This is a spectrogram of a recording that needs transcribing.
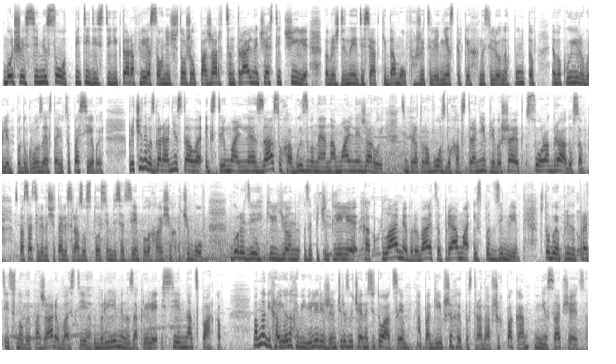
Больше 750 гектаров леса уничтожил пожар в центральной части Чили. Повреждены десятки домов. Жители нескольких населенных пунктов эвакуировали. Под угрозой остаются посевы. Причиной возгорания стала экстремальная засуха, вызванная аномальной жарой. Температура воздуха в стране превышает 40 градусов. Спасатели насчитали сразу 177 полыхающих очагов. В городе Кильон запечатлели, как пламя вырывается прямо из-под земли. Чтобы предотвратить новые пожары власти временно закрыли 7 нацпарков. Во многих районах объявили режим чрезвычайной ситуации. О погибших и пострадавших пока не сообщается.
